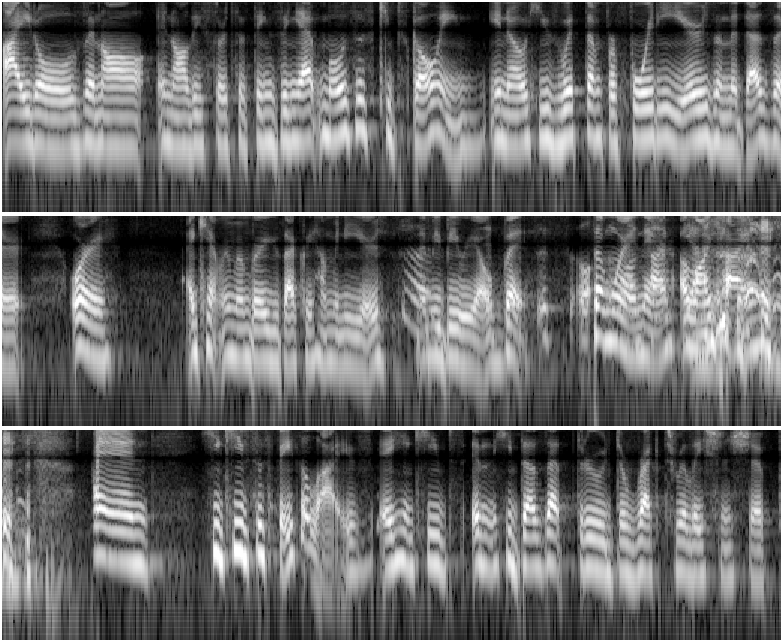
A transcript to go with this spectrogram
idols and all and all these sorts of things. And yet Moses keeps going. You know, he's with them for 40 years in the desert. Or I can't remember exactly how many years. Uh, Let me be real. it's- but it's- it's a- a somewhere long in there, time, a yeah. long time and he keeps his faith alive and he keeps and he does that through direct relationship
